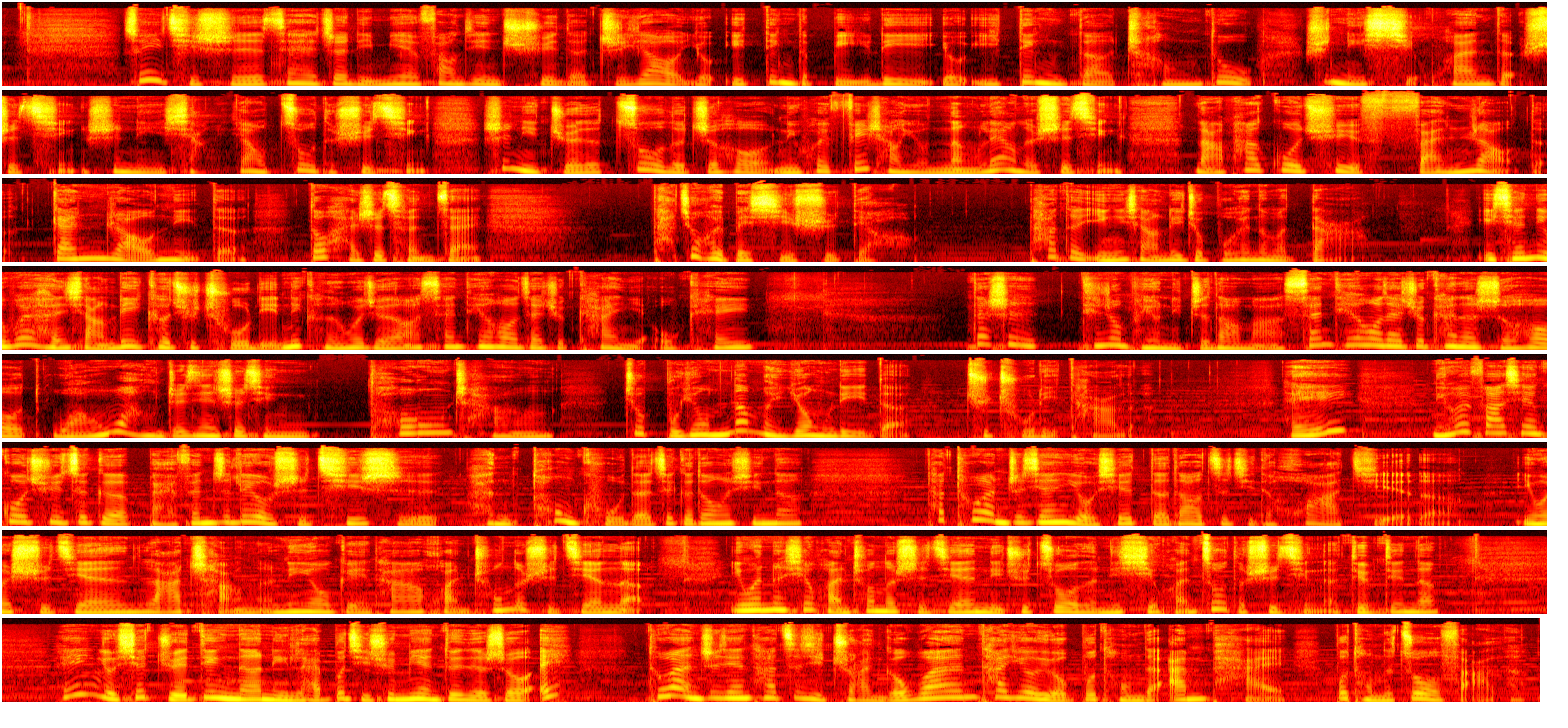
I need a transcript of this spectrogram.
所以，其实在这里面放进去的，只要有一定的比例，有一定的程度，是你喜欢的事情，是你想要做的事情，是你觉得做了之后你会非常有能量的事情，哪怕过去烦扰的、干扰你的，都还是存在，它就会被稀释掉，它的影响力就不会那么大。以前你会很想立刻去处理，你可能会觉得啊，三天后再去看也 OK。但是，听众朋友，你知道吗？三天后再去看的时候，往往这件事情通常就不用那么用力的去处理它了。诶，你会发现，过去这个百分之六十、七十很痛苦的这个东西呢，它突然之间有些得到自己的化解了，因为时间拉长了，你有给它缓冲的时间了，因为那些缓冲的时间，你去做了你喜欢做的事情了，对不对呢？诶，有些决定呢，你来不及去面对的时候，诶。突然之间，他自己转个弯，他又有不同的安排、不同的做法了。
